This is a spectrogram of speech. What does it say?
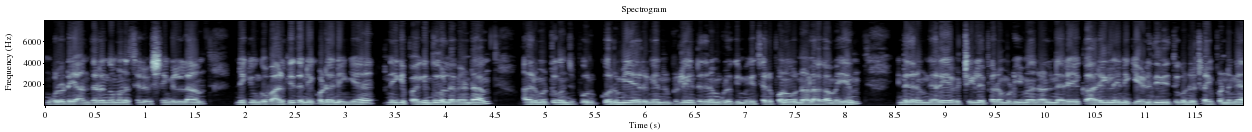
உங்களுடைய அந்தரங்கமான சில விஷயங்கள்லாம் இன்னைக்கு உங்கள் வாழ்க்கை துணை கூட நீங்கள் இன்னைக்கு பகிர்ந்து கொள்ள வேண்டாம். அதில் மட்டும் கொஞ்சம் பொறு பொறுமையாக இருங்க. நண்பர்களே இன்று தினம் உங்களுக்கு மிகச்சிறப்பான ஒரு நாளாக அமையும். இன்று தினம் நிறைய வெற்றிகளை பெற முடியும். அதனால் நிறைய காரியங்களை இன்னைக்கு எழுதி வைத்துக்கொண்டு ட்ரை பண்ணுங்க.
